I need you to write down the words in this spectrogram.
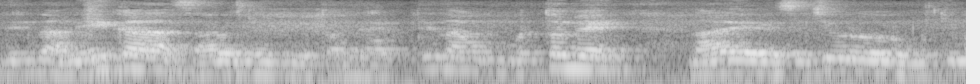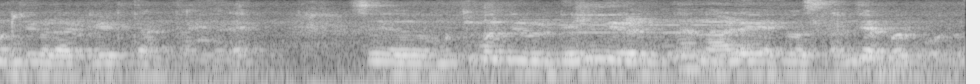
ಇದರಿಂದ ಅನೇಕ ಸಾರ್ವಜನಿಕರಿಗೆ ತೊಂದರೆ ಆಗುತ್ತೆ. ನಾವು ಮತ್ತೊಮ್ಮೆ ನಾಳೆ ಸಚಿವರು, ಮುಖ್ಯಮಂತ್ರಿಗಳ ಡೇಟ್ ತಗೊಳ್ತಾ ಇದ್ದಾರೆ. ಸ, ಮುಖ್ಯಮಂತ್ರಿಗಳು ಡೆಲ್ಲಿ ಇರೋದ್ರಿಂದ ನಾಳೆ ಅಥವಾ ಸಂಜೆ ಬರ್ಬೋದು.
